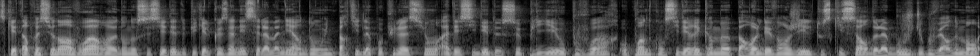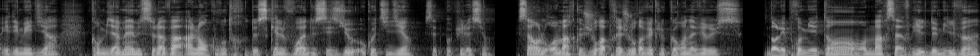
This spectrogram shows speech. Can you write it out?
Ce qui est impressionnant à voir euh, dans nos sociétés depuis quelques années, c'est la manière dont une partie de la population a décidé de se plier au pouvoir, au point de considérer comme euh, parole d'évangile tout ce qui sort de la bouche du gouvernement et des médias, quand bien même cela va à l'encontre de ce qu'elle voit de ses yeux au quotidien, cette population. Ça, on le remarque jour après jour avec le coronavirus. Dans les premiers temps, en mars-avril 2020,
